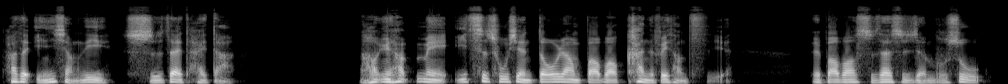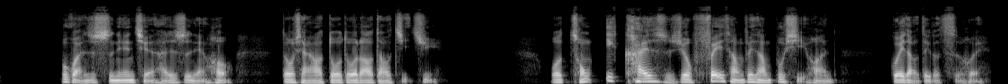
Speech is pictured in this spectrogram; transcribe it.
它的影响力实在太大。然后，因为他每一次出现都让包包看得非常刺眼，所以包包实在是忍不住，不管是十年前还是十年后，都想要多多唠叨几句。我从一开始就非常非常不喜欢“鬼岛”这个词汇，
